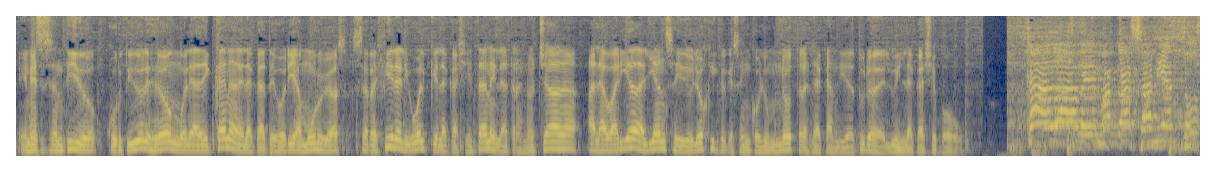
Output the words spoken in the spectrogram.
En ese sentido, Curtidores de Hongo, la decana de la categoría Murgas, se refiere al igual que la Cayetana y la Trasnochada a la variada alianza ideológica que se encolumnó tras la candidatura de Luis Lacalle Pou. Cada vez más casamientos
